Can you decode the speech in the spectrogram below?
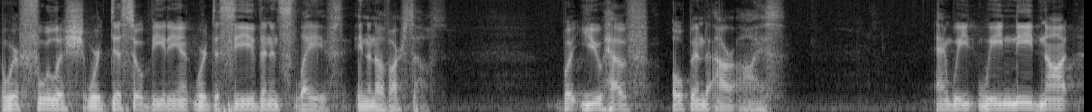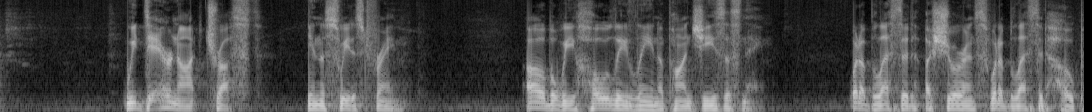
We're foolish, we're disobedient, we're deceived and enslaved in and of ourselves. But you have opened our eyes. And we, we need not, we dare not trust in the sweetest frame. Oh, but we wholly lean upon Jesus' name. What a blessed assurance, what a blessed hope.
